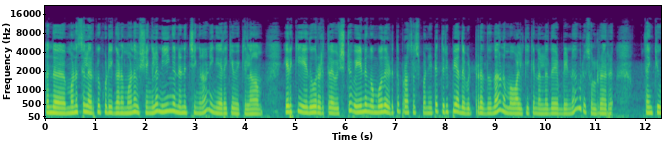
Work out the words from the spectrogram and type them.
அந்த மனசில் இருக்கக்கூடிய கனமான விஷயங்களை நீங்கள் நினச்சிங்கன்னா நீங்கள் இறக்கி வைக்கலாம். இறக்கி ஏதோ ஒரு இடத்துல வச்சுட்டு வேணுங்கும் போது எடுத்து ப்ராசஸ் பண்ணிவிட்டு திருப்பி அதை விட்டுறது தான் நம்ம வாழ்க்கைக்கு நல்லது அப்படின்னு அவர் சொல்கிறாரு தேங்க்யூ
